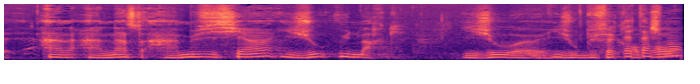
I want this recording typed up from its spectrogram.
euh, un, un, un musicien, il joue une marque. Il joue, euh, il joue Buffet Crampon,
